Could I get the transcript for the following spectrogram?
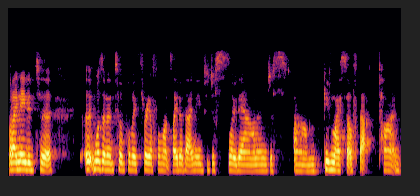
But I needed to, it wasn't until probably three or four months later that I needed to just slow down and just um, give myself that time.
